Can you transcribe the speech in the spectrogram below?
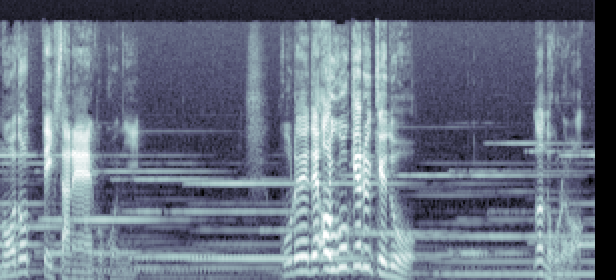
戻ってきたねここに。これであ動けるけど。なんだこれは？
